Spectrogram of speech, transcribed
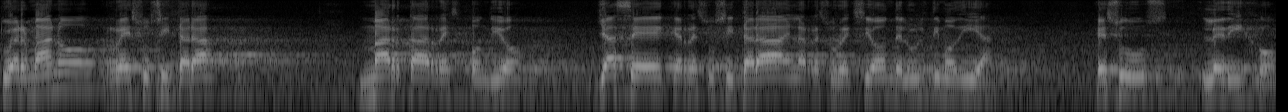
tu hermano resucitará. Marta respondió, ya sé que resucitará en la resurrección del último día. Jesús le dijo,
